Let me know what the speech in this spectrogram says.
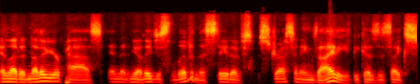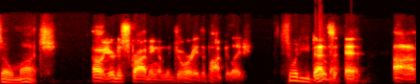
and let another year pass and then you know they just live in this state of stress and anxiety because it's like so much Oh, you're describing a majority of the population. So what do you do? That's it. Uh,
